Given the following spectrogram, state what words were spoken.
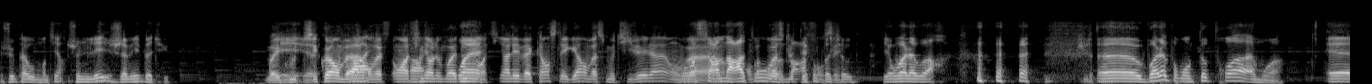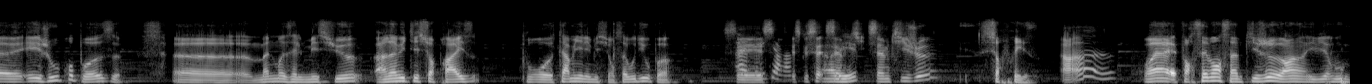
Je vais pas vous mentir, je ne l'ai jamais battu. Bah écoute, c'est quoi, on va, pareil, on va, on va finir le mois d'août, Ouais. on va finir les vacances, les gars, on va se motiver là. On, va, se faire un on marathon, on va se marathon. Et on va l'avoir. Euh, voilà pour mon top 3 à moi. Euh, et je vous propose, euh, mademoiselle, messieurs, un invité surprise pour euh, terminer l'émission. Ça vous dit ou pas? C'est, Allez, c'est- carrément. est-ce que c'est, c'est un petit, c'est un petit jeu? Surprise. Ah Ouais, forcément, c'est un petit jeu. Hein. Il vient- vous,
